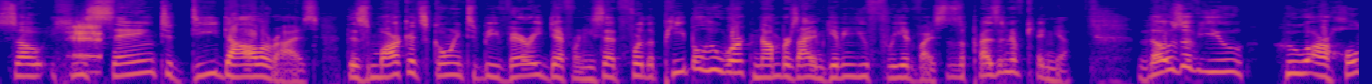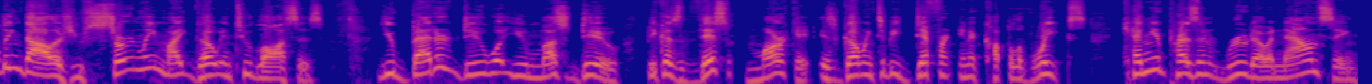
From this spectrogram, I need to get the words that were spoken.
So he's uh, saying to de-dollarize. This market's going to be very different. He said, for the people who work numbers, I am giving you free advice. This is the president of Kenya. Those of you who are holding dollars, you certainly might go into losses. You better do what you must do because this market is going to be different in a couple of weeks. Kenyan President Ruto announcing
